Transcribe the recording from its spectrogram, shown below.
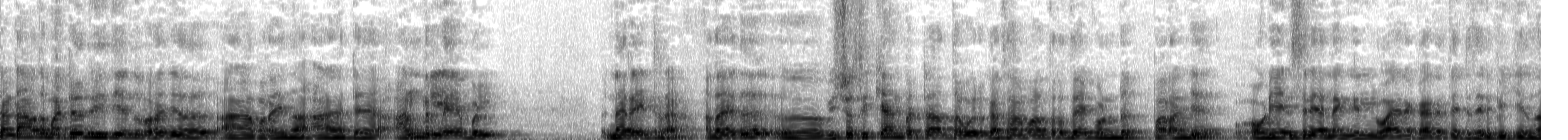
രണ്ടാമത് മറ്റൊരു രീതി എന്ന് പറഞ്ഞത് പറയുന്നത് പറയുന്ന മറ്റേ അൺറിലയബിൾ നരേറ്ററാണ് അതായത് വിശ്വസിക്കാൻ പറ്റാത്ത ഒരു കഥാപാത്രത്തെ കൊണ്ട് പറഞ്ഞ് ഓഡിയൻസിനെ അല്ലെങ്കിൽ വായനക്കാരെ തെറ്റിദ്ധരിപ്പിക്കുന്ന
